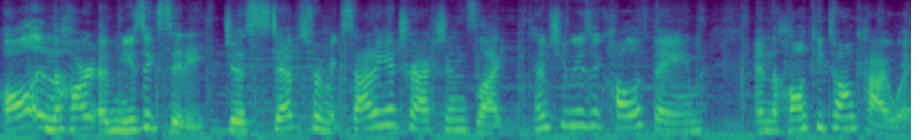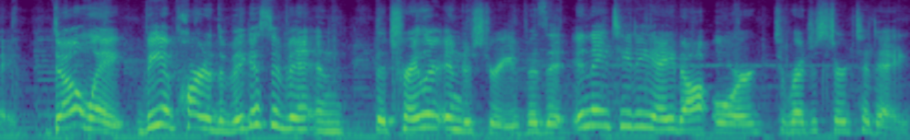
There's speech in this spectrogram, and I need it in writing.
All in the heart of Music City, just steps from exciting attractions like Country Music Hall of Fame and the Honky Tonk Highway. Don't wait, be a part of the biggest event in the trailer industry. Visit natda.org to register today.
